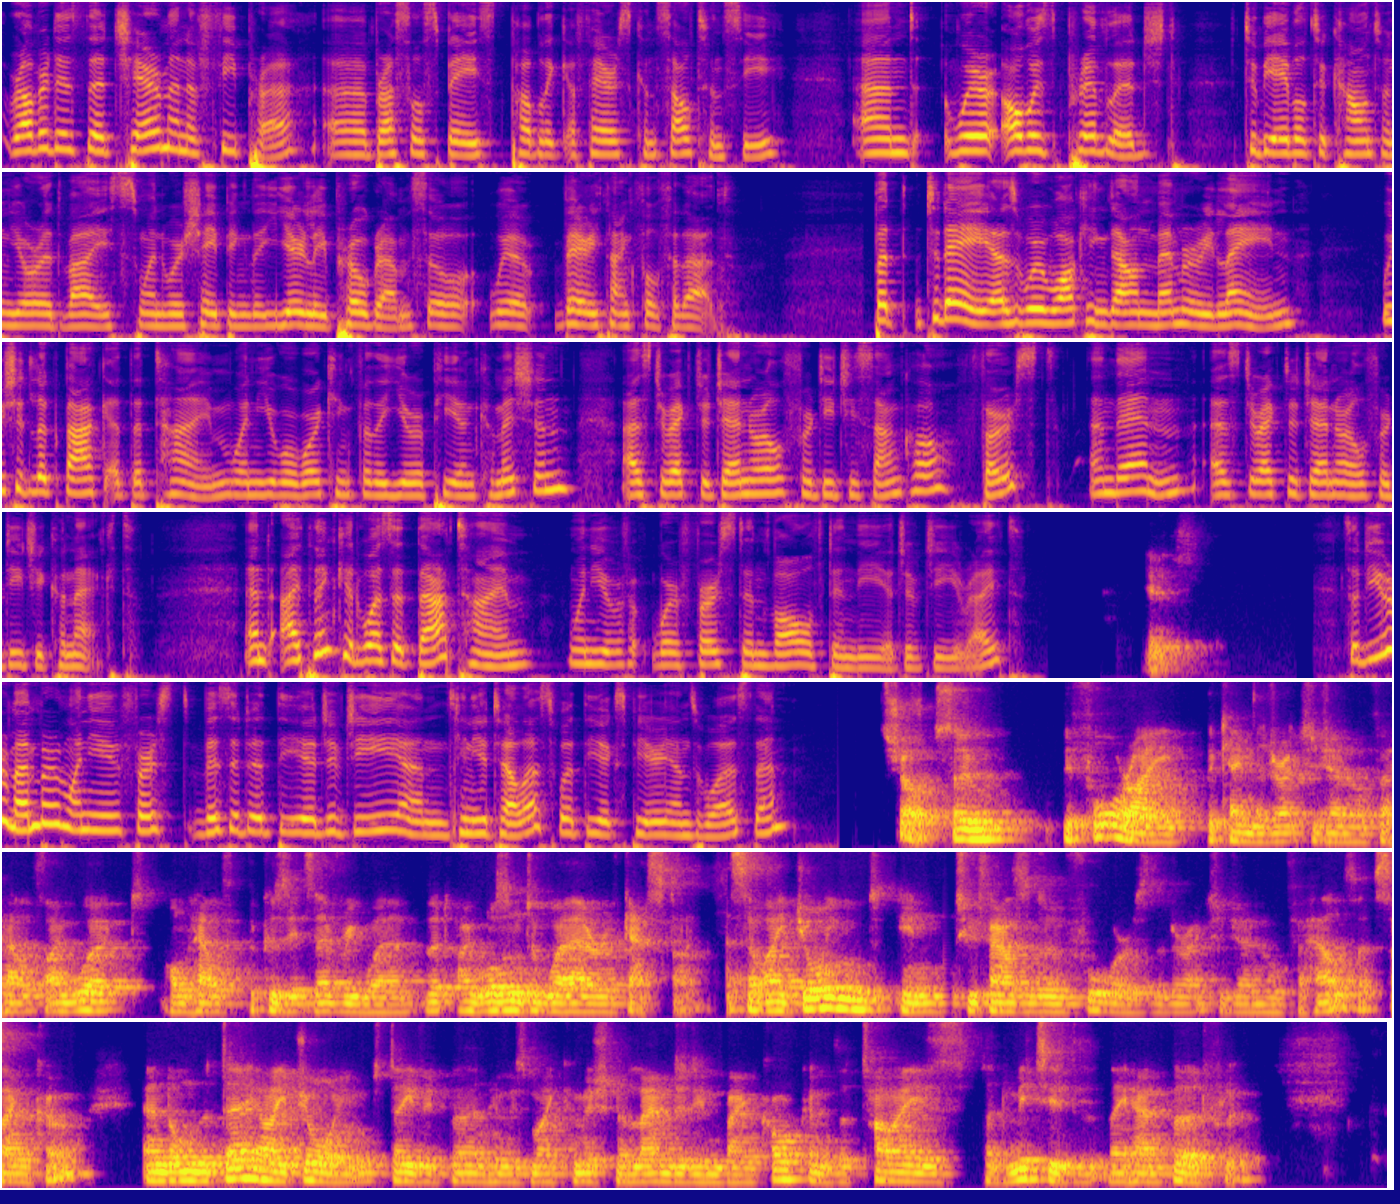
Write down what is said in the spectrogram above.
Robert is the chairman of FIPRA, a Brussels based public affairs consultancy, and we're always privileged to be able to count on your advice when we're shaping the yearly program. So we're very thankful for that. But today, as we're walking down memory lane, we should look back at the time when you were working for the European Commission as Director General for DG Sanco first, and then as Director General for DG Connect. And I think it was at that time when you were first involved in the EHFG, right? Yes. So, do you remember when you first visited the EHFG, and can you tell us what the experience was then? Sure. So, before I became the Director General for Health, I worked on health because it's everywhere, but I wasn't aware of Gastein. So, I joined in 2004 as the Director General for Health at Sanco. And on the day I joined, David Byrne, who is my commissioner, landed in Bangkok, and the Thais admitted that they had bird flu.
